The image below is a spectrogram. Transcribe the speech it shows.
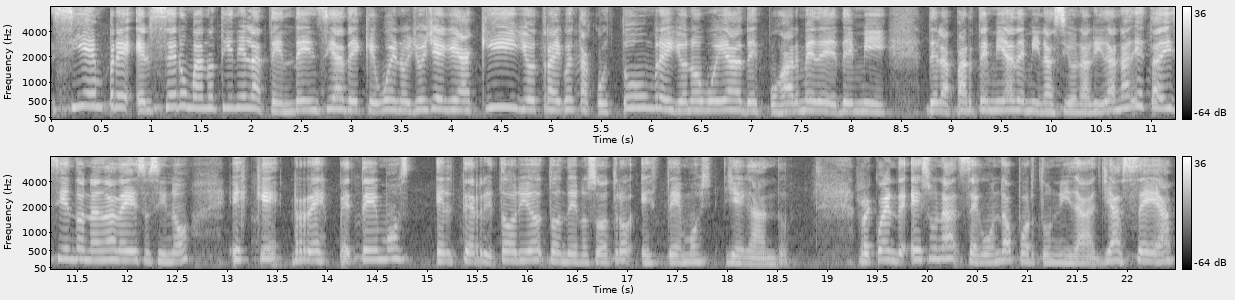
siempre el ser humano tiene la tendencia de que, bueno, yo llegué aquí, yo traigo esta costumbre yo no voy a despojarme de, de, mi, de la parte mía de mi nacionalidad. Nadie está diciendo nada de eso, sino es que respetemos el territorio donde nosotros estemos llegando. Recuerde, es una segunda oportunidad, ya sea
